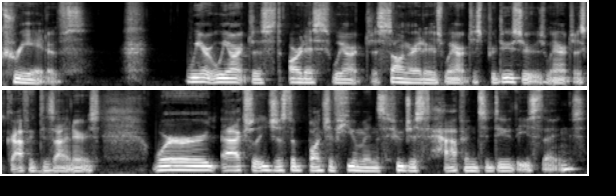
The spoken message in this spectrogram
creatives. We are we aren't just artists, we aren't just songwriters, we aren't just producers, we aren't just graphic designers. We're actually just a bunch of humans who just happen to do these things.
